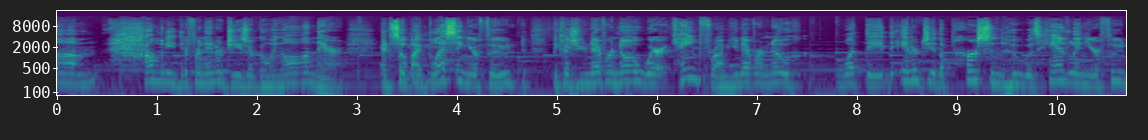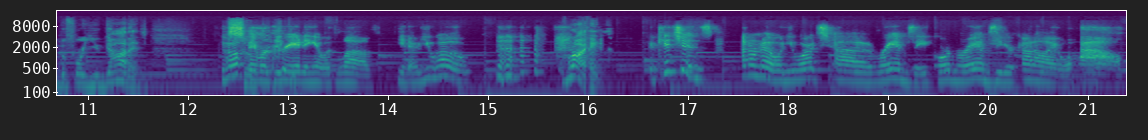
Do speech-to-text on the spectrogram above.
um, how many different energies are going on there and so by Mhm. blessing your food because you never know where it came from you never know what the the energy of the person who was handling your food before you got it You hope so they were take it- creating it with love. You know, you hope. right the kitchens, I don't know, when you watch uh Ramsay, Gordon Ramsay, you're kind of like, wow,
